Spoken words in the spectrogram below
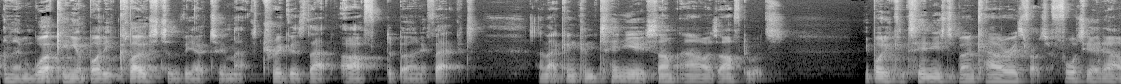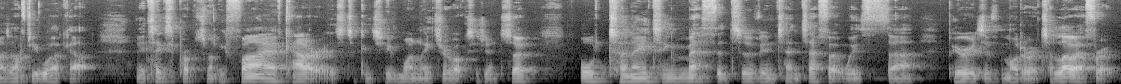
And then working your body close to the VO2 max triggers that afterburn effect. And that can continue some hours afterwards. Your body continues to burn calories for up to 48 hours after your workout. And it takes approximately 5 calories to consume 1 litre of oxygen. So, alternating methods of intense effort with uh, periods of moderate to low effort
